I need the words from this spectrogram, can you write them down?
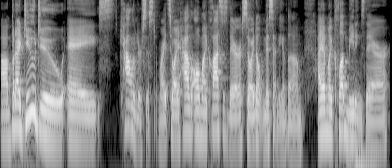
um, but I do do a s- calendar system, right? So I have all my classes there, so I don't miss any of them. I have my club meetings there,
